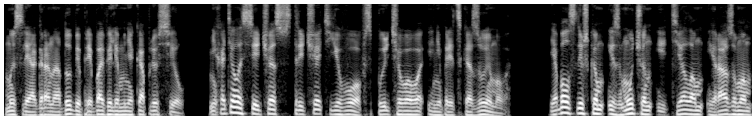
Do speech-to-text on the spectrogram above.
Мысли о Гранадубе прибавили мне каплю сил. Не хотелось сейчас встречать его, вспыльчивого и непредсказуемого. Я был слишком измучен и телом, и разумом,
